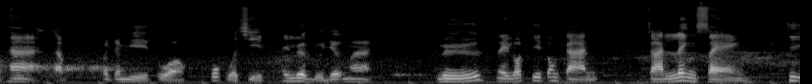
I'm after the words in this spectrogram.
1.25 ครับ ก็จะมีตัวพวกหัวฉีดให้เลือกอยู่เยอะมาก หรือในรถที่ต้องการการเร่งแซงที่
